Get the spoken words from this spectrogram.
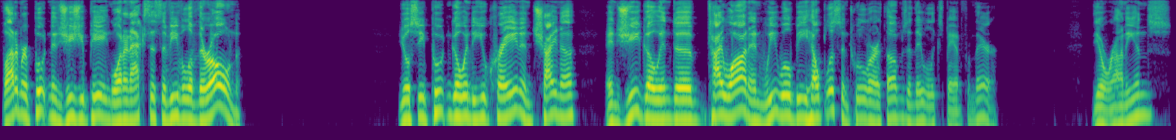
Vladimir Putin and Xi Jinping want an axis of evil of their own. You'll see Putin go into Ukraine and China and Xi go into Taiwan, and we will be helpless and twiddle our thumbs, and they will expand from there. The Iranians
